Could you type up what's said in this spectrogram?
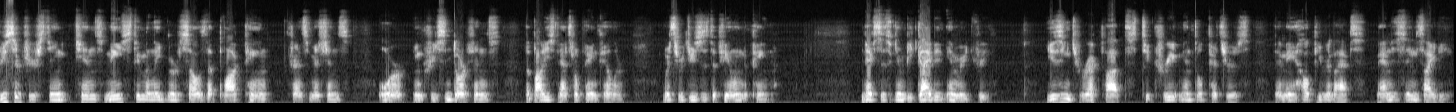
Researchers think TENS may stimulate nerve cells that block pain transmissions or increase endorphins, the body's natural painkiller, which reduces the feeling of pain. Next is going to be guided imagery, using direct thoughts to create mental pictures that may help you relax, manage anxiety,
